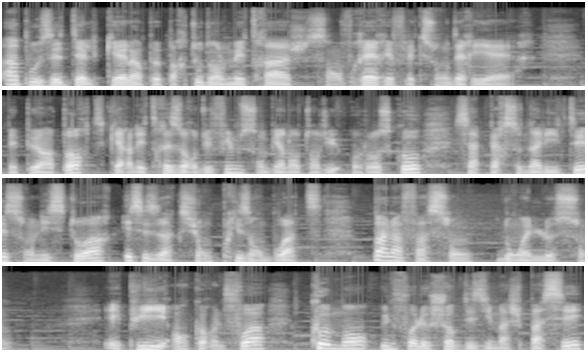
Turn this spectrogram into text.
à poser telles quelles un peu partout dans le métrage, sans vraie réflexion derrière. Mais peu importe, car les trésors du film sont bien entendu Orozco, sa personnalité, son histoire et ses actions prises en boîte, pas la façon dont elles le sont. Et puis, encore une fois, comment, une fois le choc des images passé,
